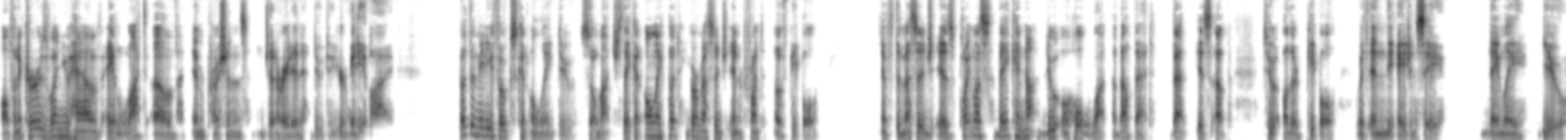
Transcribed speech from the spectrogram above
often occurs when you have a lot of impressions generated due to your media buy. But the media folks can only do so much. They can only put your message in front of people. If the message is pointless, they cannot do a whole lot about that. That is up to other people within the agency, namely you,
